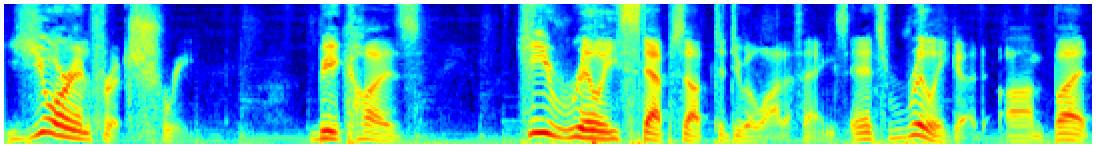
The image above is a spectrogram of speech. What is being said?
you're in for a treat because he really steps up to do a lot of things, and it's really good. Um, but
